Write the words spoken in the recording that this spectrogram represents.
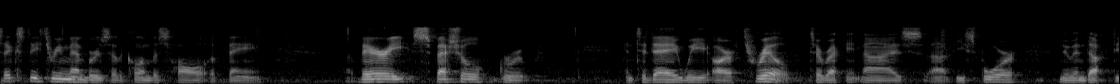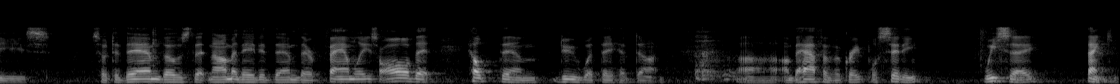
63 members of the Columbus Hall of Fame, a very special group. And today we are thrilled to recognize uh, these four new inductees. So to them, those that nominated them, their families, all that helped them do what they have done. Uh, on behalf of a grateful city, we say thank you.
